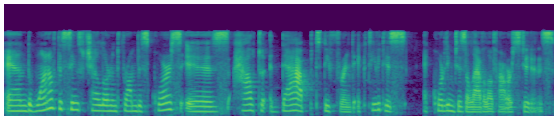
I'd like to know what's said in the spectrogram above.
And one of the things which I learned from this course is how to adapt different activities according to the level of our students.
